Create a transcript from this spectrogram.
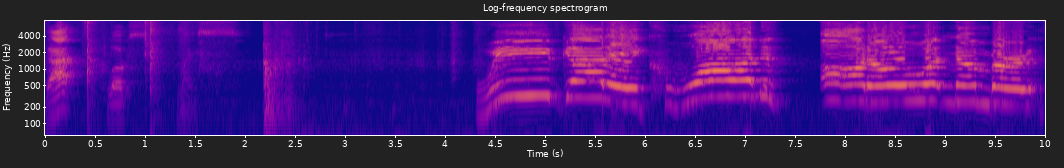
That looks nice. We've got a quad auto numbered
